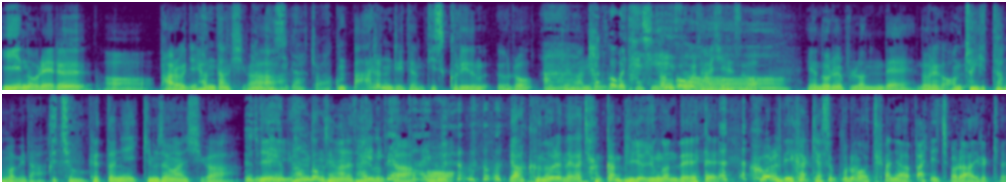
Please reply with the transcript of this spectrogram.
이 노래를 어, 바로 이제 현당 씨가, 현당 씨가, 조금 빠른 리듬, 디스코 리듬으로 아, 이렇게 만든 편곡을 다시 해서 편곡을 다시 해서 예, 노래를 불렀는데 노래가 엄청 히트한 겁니다. 그렇죠. 그랬더니 김성환 씨가 이제 형 동생 하는 사이니까 어, 야, 그 노래 내가 잠깐 빌려준 건데 그걸 네가 계속 부르면 어떡하냐. 빨리 줘라. 이렇게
